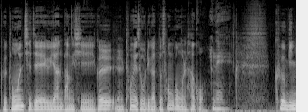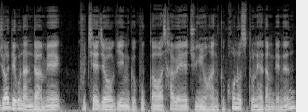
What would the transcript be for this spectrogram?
그 동원 체제에 의한 방식을 통해서 우리가 또 성공을 하고 네. 그 민주화되고 난 다음에 구체적인 그 국가와 사회의 중요한 그 코너스톤에 해당되는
